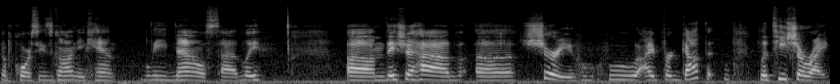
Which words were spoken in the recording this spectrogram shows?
of course he's gone. He can't lead now, sadly. Um, they should have uh, Shuri, who, who, I forgot that Letitia Wright.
